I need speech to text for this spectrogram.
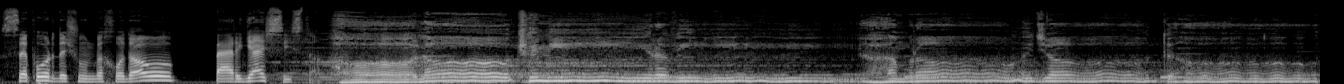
سپردشون به خدا و برگشت سیستان. حالا که می همراه جاده ها.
